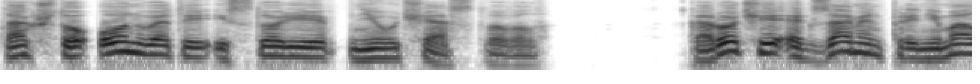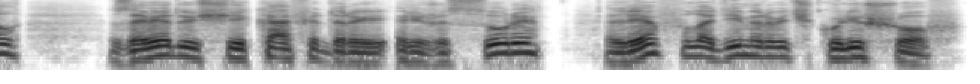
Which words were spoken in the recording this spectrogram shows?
так что он в этой истории не участвовал. Короче, экзамен принимал заведующий кафедрой режиссуры Лев Владимирович Кулешов,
